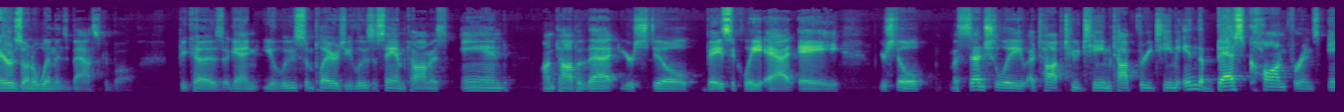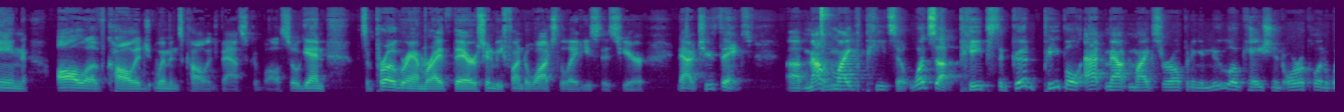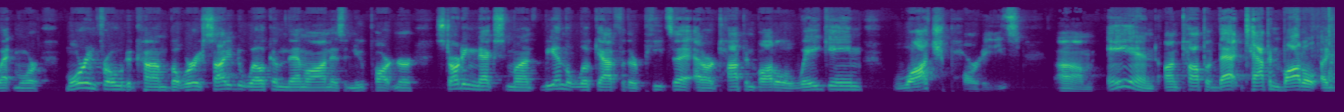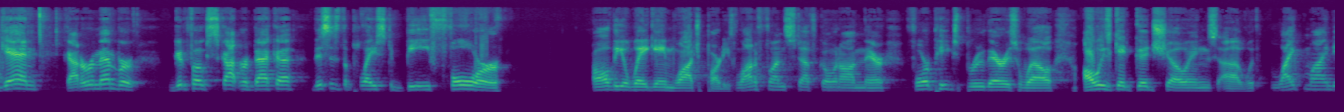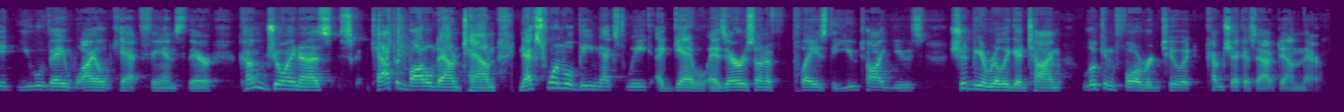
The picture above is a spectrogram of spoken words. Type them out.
Arizona women's basketball. Because again, you lose some players, you lose a Sam Thomas, and on top of that, you're still basically at a, you're still essentially a top two team, top three team in the best conference in all of college women's college basketball. So again, it's a program right there. It's going to be fun to watch the ladies this year. Now, two things. Uh, Mountain Mike Pizza. What's up, peeps? The good people at Mountain Mike's are opening a new location at Oracle and Wetmore. More info to come, but we're excited to welcome them on as a new partner starting next month. Be on the lookout for their pizza at our top and bottle away game watch parties. Um, and on top of that, tap and bottle again. Got to remember, good folks, Scott and Rebecca, this is the place to be for all the away game watch parties. A lot of fun stuff going on there. Four Peaks Brew there as well. Always get good showings uh, with like minded U of A Wildcat fans there. Come join us. Tap and bottle downtown. Next one will be next week again as Arizona plays the Utah Utes. Should be a really good time. Looking forward to it. Come check us out down there.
